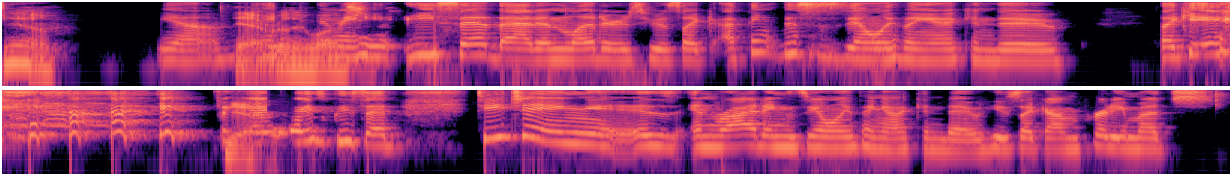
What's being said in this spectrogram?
Yeah. Yeah. Yeah, it really was. I mean, he, he, said that in letters. He was like, I think this is the only thing I can do. Like, he, yeah. basically said, teaching is and writing is the only thing I can do. He's like, I'm pretty much.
